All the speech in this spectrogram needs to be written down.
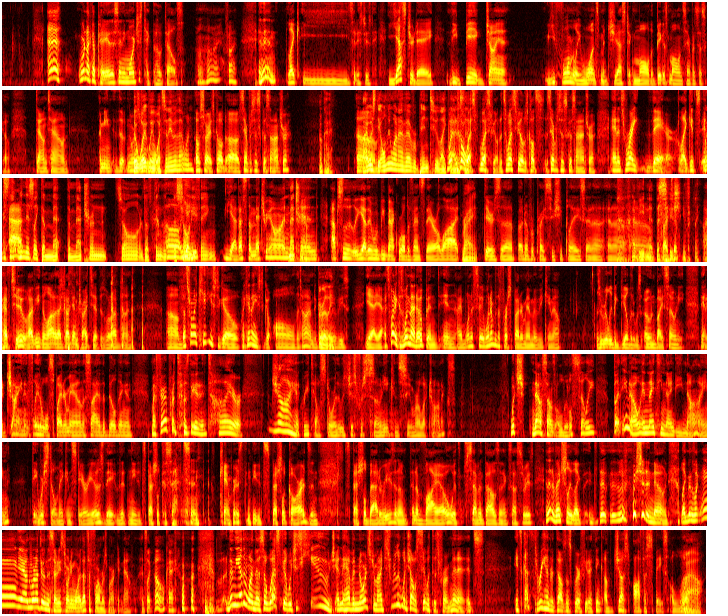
eh, we're not going to pay this anymore. Just take the hotels. Oh, all right, fine. And then, like, ye- today's Tuesday. Yesterday, the big, giant, formerly once majestic mall, the biggest mall in San Francisco, downtown. I mean, the the, wait, wait. What's the name of that one? Oh, sorry, it's called uh, San Francisco Centre. Okay. I was the um, only one I've ever been to like Well, that. it's called that- West, Westfield. It's Westfield. It's called San Francisco Centre, and it's right there. Like it's What it's is that at- one? That's like the Met, the Metron zone, or the thing with Oh, the yeah, Sony you- thing. Yeah, that's the Metreon. Metreon. And absolutely, yeah, there would be Macworld events there a lot. Right. There's a, an overpriced sushi place and a. And a I've and eaten a at the sushi place. I have too. I've eaten a lot of that goddamn tri tip, is what I've done. um, that's where my kid used to go. My kid and I used to go all the time to go Really? to movies. Yeah, yeah. It's funny because when that opened in, I want to say, whenever the first Spider Man movie came out, it was a really big deal that it was owned by Sony. They had a giant inflatable Spider Man on the side of the building. And my favorite part was they had an entire giant retail store that was just for Sony consumer electronics, which now sounds a little silly. But, you know, in 1999, they were still making stereos they, that needed special cassettes and cameras that needed special cards and special batteries and a, and a VAIO with 7,000 accessories. And then eventually, like, we should have known. Like, then it's like, mm, yeah, we're not doing the Sony store anymore. That's a farmer's market now. It's like, oh, okay. then the other one, though, so Westfield, which is huge, and they have a Nordstrom. And I just really want y'all to sit with this for a minute. It's it's got 300,000 square feet, I think, of just office space alone. Wow.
